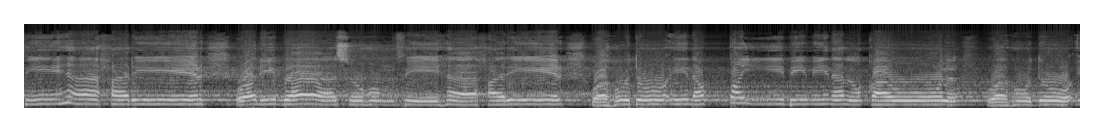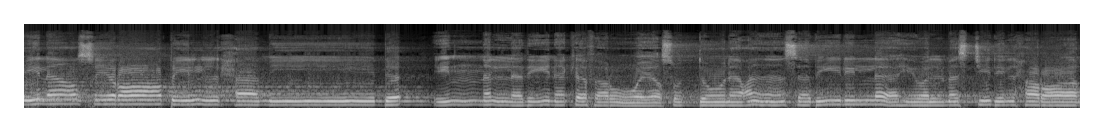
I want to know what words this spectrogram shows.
فيها حرير ولباسهم فيها حرير وهدوا إلى الطيب من القول وهدوا إلى صراط الحميد. إن الذين كفروا ويصدون عن سبيل الله والمسجد الحرام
